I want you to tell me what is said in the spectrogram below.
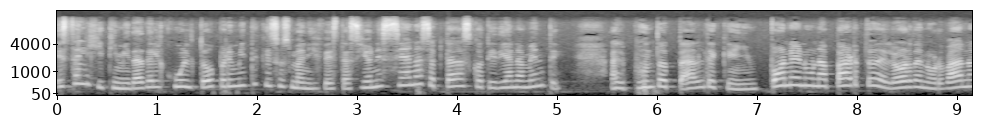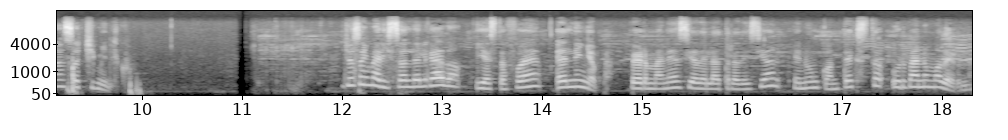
Esta legitimidad del culto permite que sus manifestaciones sean aceptadas cotidianamente, al punto tal de que imponen una parte del orden urbano en Xochimilco. Yo soy Marisol Delgado y esto fue El Niñopa, permanencia de la tradición en un contexto urbano moderno.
